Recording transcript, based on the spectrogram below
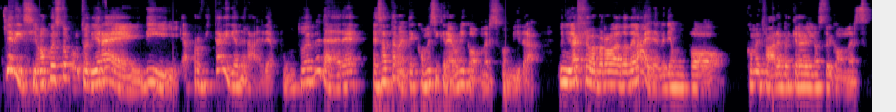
Chiarissimo, a questo punto direi di approfittare di Adelaide appunto e vedere esattamente come si crea un e-commerce con Vidra. Quindi lascio la parola ad Adelaide e vediamo un po' come fare per creare il nostro e-commerce.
